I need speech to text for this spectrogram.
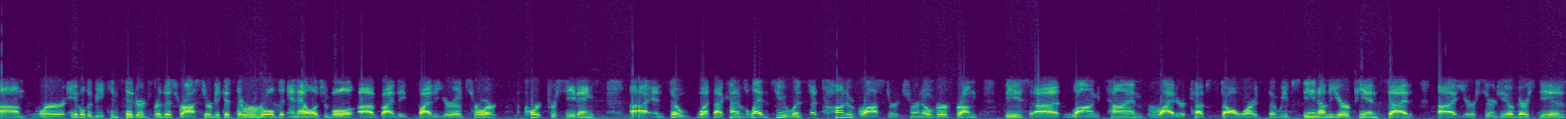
um, were able to be considered for this roster because they were ruled ineligible uh, by the by the Euro Tour court proceedings. Uh, and so what that kind of led to was a ton of roster turnover from these uh, long-time Ryder Cup stalwarts that we've seen on the European side. Uh, your Sergio Garcia's,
